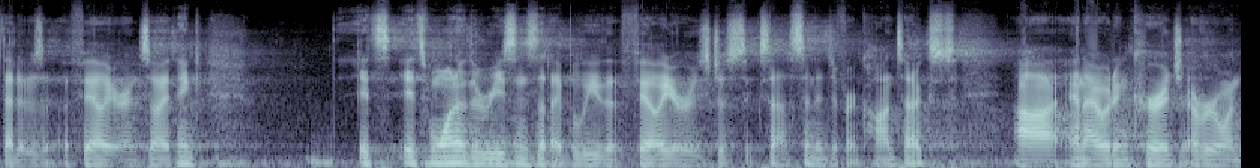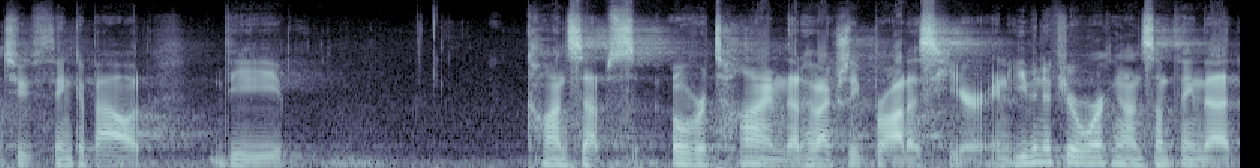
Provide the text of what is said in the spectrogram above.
that it was a failure. And so I think it's, it's one of the reasons that I believe that failure is just success in a different context. Uh, and I would encourage everyone to think about the concepts over time that have actually brought us here. And even if you're working on something that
